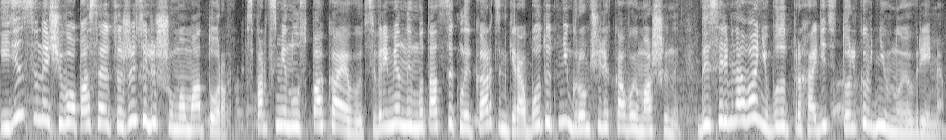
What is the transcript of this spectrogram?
Единственное, чего опасаются жители – шума моторов. Спортсмены успокаивают. Современные мотоциклы и картинги работают не громче легковой машины. Да и соревнования будут проходить только в дневное время.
